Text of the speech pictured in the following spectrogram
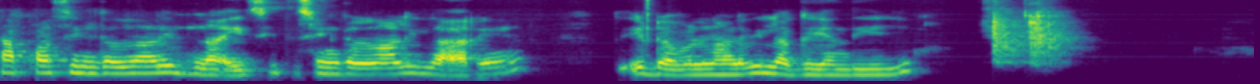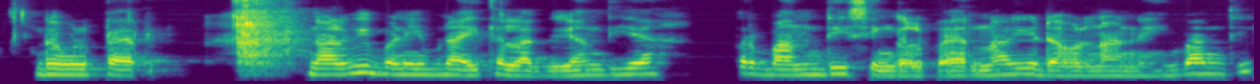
ਆਪਾਂ ਸਿੰਗਲ ਨਾਲ ਹੀ ਬਣਾਈ ਸੀ ਤੇ ਸਿੰਗਲ ਨਾਲ ਹੀ ਲਾ ਰਹੇ ਹਾਂ। ਤੇ ਇਹ ਡਬਲ ਨਾਲ ਵੀ ਲੱਗ ਜਾਂਦੀ ਹੈ ਜੀ। ਡਬਲ ਪੈਰ ਨਾਲ ਵੀ ਬਣੀ ਬਣਾਈ ਤਾਂ ਲੱਗ ਜਾਂਦੀ ਹੈ, ਪਰ ਬਣਦੀ ਸਿੰਗਲ ਪੈਰ ਨਾਲ ਹੀ ਡਬਲ ਨਾਲ ਨਹੀਂ ਬਣਦੀ।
